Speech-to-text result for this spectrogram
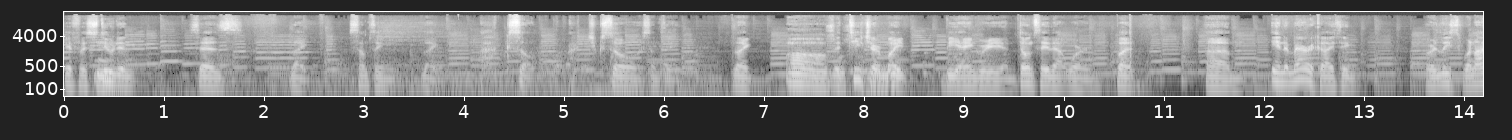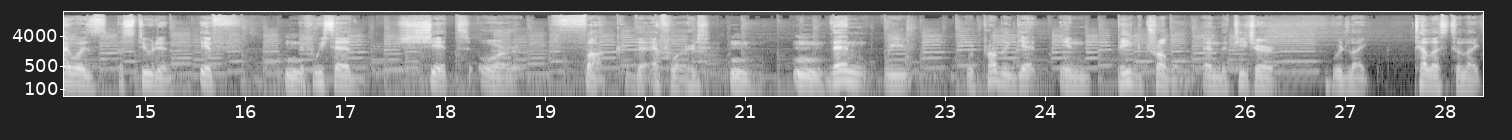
if a student mm. says like something like ah, kuso, ah, kuso or something, like oh, the teacher might be angry and don't say that word. But um, in America, I think, or at least when I was a student, if mm. if we said shit or fuck, the F word, mm. Mm. then we would probably get in big trouble and the teacher would like tell us to like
